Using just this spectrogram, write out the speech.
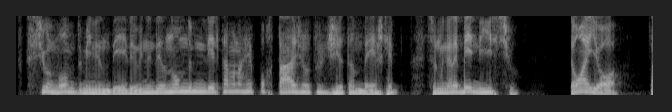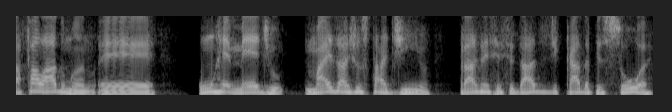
Esqueci o nome do menino dele. O, menino, o nome do menino dele tava na reportagem outro dia também. Acho que, é, se não me engano, é Benício. Então aí, ó, tá falado, mano. É um remédio mais ajustadinho para as necessidades de cada pessoa,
